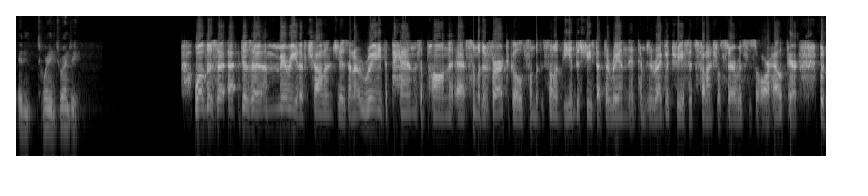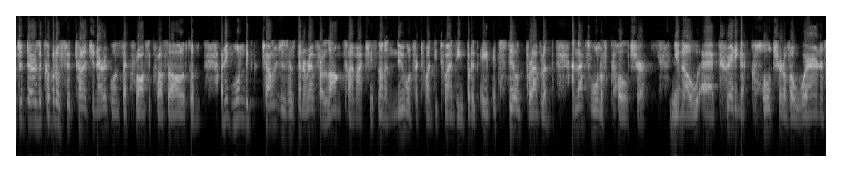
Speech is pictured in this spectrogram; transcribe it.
in 2020? Well, there's a, a, there's a myriad of challenges, and it really depends upon uh, some of the verticals, some of the, some of the industries that they're in, in terms of regulatory, if it's financial services or healthcare. But there's a couple of kind of generic ones that cross across all of them. I think one of the challenges has been around for a long time. Actually, it's not a new one for 2020, but it, it, it's still prevalent, and that's one of culture. Yeah. You know, uh, creating a culture of awareness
